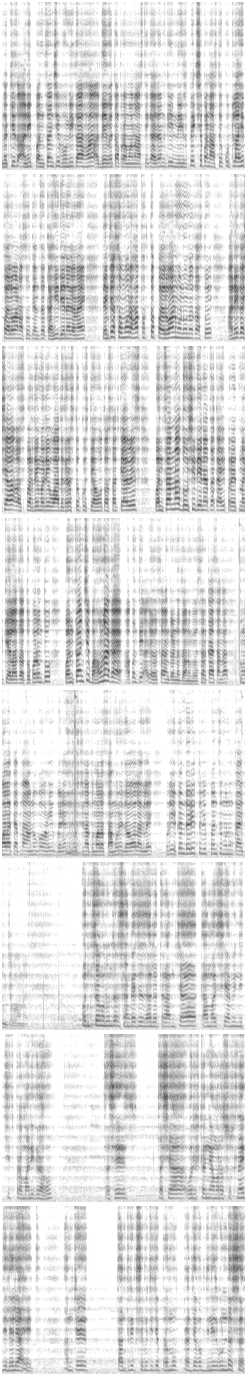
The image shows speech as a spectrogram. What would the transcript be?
नक्कीच. आणि पंचांची भूमिका हा देवताप्रमाणे असते. कारण की निरपेक्षपणा असतो. कुठलाही पैलवान असतो त्यांचं काही देणं घेणं आहे त्यांच्यासमोर हा फक्त पैलवान म्हणूनच असतो. अनेक अशा स्पर्धेमध्ये वादग्रस्त कुस्त्या होत असतात. त्यावेळेस पंचांना दोषी देण्याचा काही प्रयत्न केला जातो. परंतु पंचांची भावना काय? आपण ते सरांकडनं जाणून घेऊ. सर काय सांगा तुम्हाला त्यातला अनुभव आहे. बऱ्याच गोष्टींना तुम्हाला सामोरे जावं लागलंय. पण एकंदरीत तुम्ही पंच म्हणून काय तुमच्या भावना आहेत? पंच म्हणून जर सांगायचं झालं तर आमच्या कामाशी आम्ही निश्चित प्रामाणिक राहू. तसेच तशा वरिष्ठांनी आम्हाला सूचनाही दिलेल्या आहेत. आमचे तांत्रिक समितीचे प्रमुख प्राध्यापक दिनेश गुंड सर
